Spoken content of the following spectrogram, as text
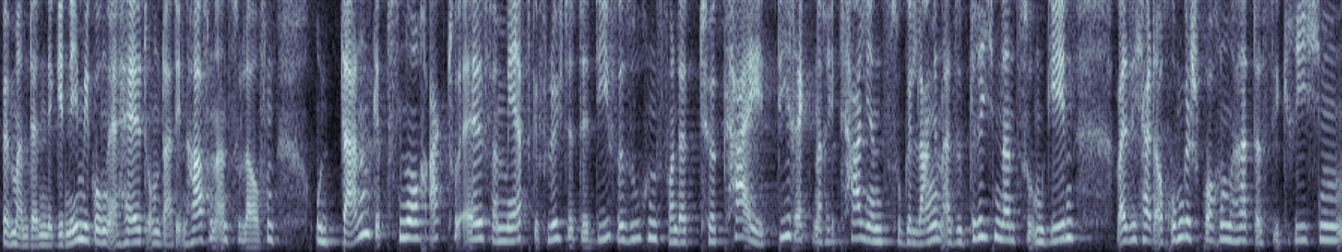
wenn man denn eine Genehmigung erhält, um da den Hafen anzulaufen. Und dann gibt's noch aktuell vermehrt Geflüchtete, die versuchen von der Türkei direkt nach Italien zu gelangen, also Griechenland zu umgehen, weil sich halt auch rumgesprochen hat, dass die Griechen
